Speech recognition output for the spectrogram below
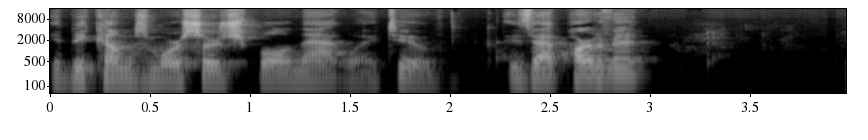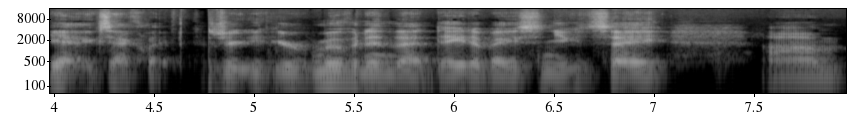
It becomes more searchable in that way too. Is that part of it? Yeah exactly because you're, you're moving in that database and you can say um,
